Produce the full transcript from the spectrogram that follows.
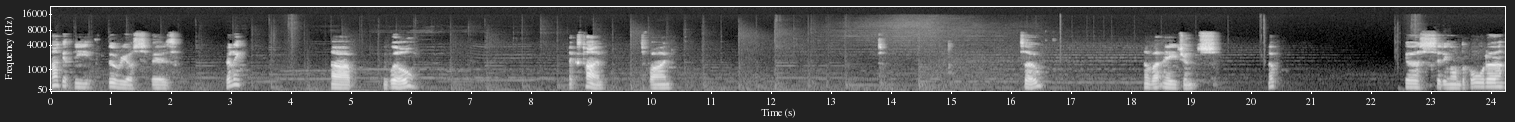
we can't get the Thureos spears. Really? Uh, we will. Next time. It's fine. So, other agents. Nope. Just sitting on the border.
